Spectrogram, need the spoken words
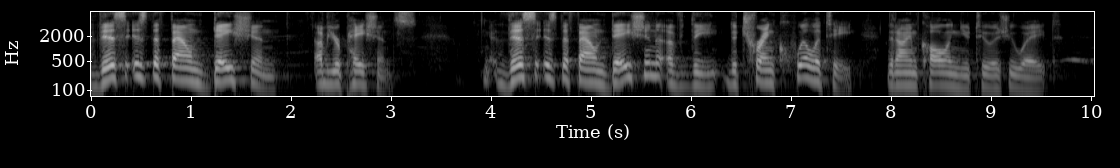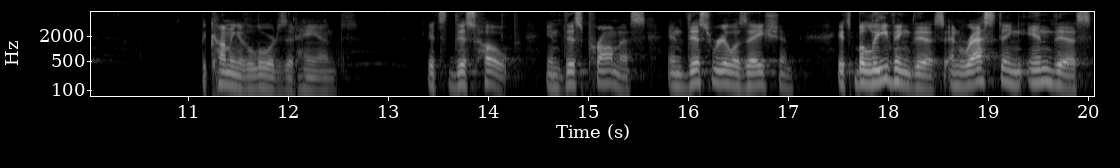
This is the foundation of your patience. This is the foundation of the, the tranquility that I am calling you to as you wait. The coming of the Lord is at hand. It's this hope, in this promise, in this realization. It's believing this and resting in this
